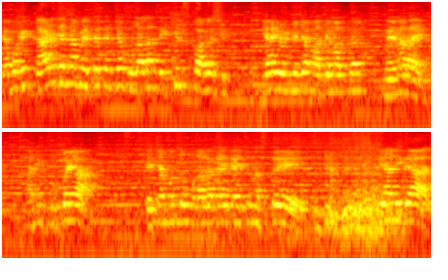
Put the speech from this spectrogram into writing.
त्यामुळे हे कार्ड ज्यांना मिळतं त्यांच्या मुलाला देखील स्कॉलरशिप या योजनेच्या माध्यमातून मिळणार आहे. आणि कृपया त्याच्यामधलं मुलाला काही द्यायचं नसतंय. आणि द्याल.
